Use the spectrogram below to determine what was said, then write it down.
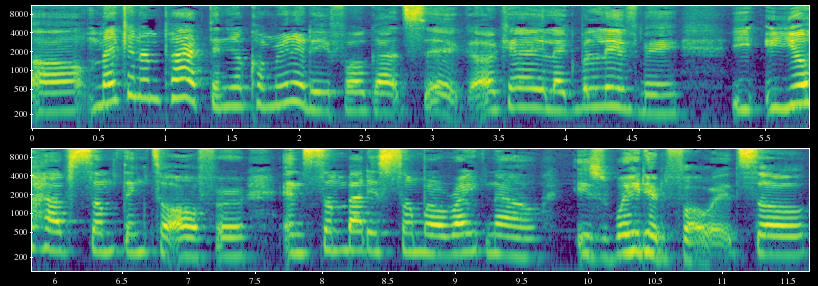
uh, make an impact in your community for God's sake. Okay, like believe me, you, you have something to offer, and somebody somewhere right now is waiting for it. So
